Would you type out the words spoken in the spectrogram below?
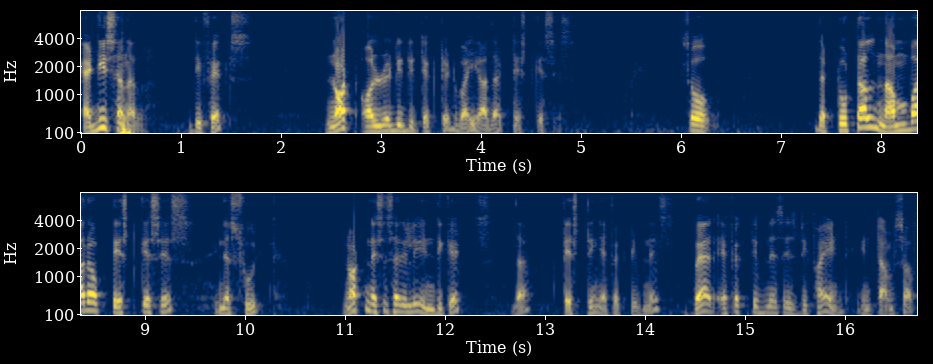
additional defects not already detected by other test cases. So, the total number of test cases in a suite not necessarily indicates the testing effectiveness, where effectiveness is defined in terms of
